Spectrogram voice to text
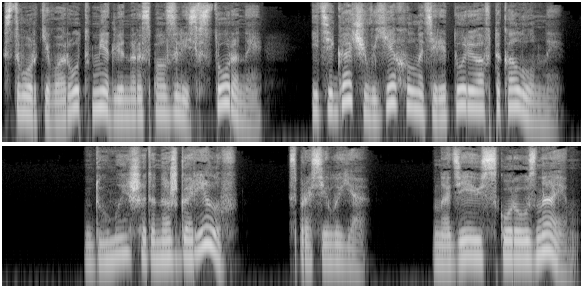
створки ворот медленно расползлись в стороны, и тягач въехал на территорию автоколонны. «Думаешь, это наш Горелов?» — спросила я. «Надеюсь, скоро узнаем».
